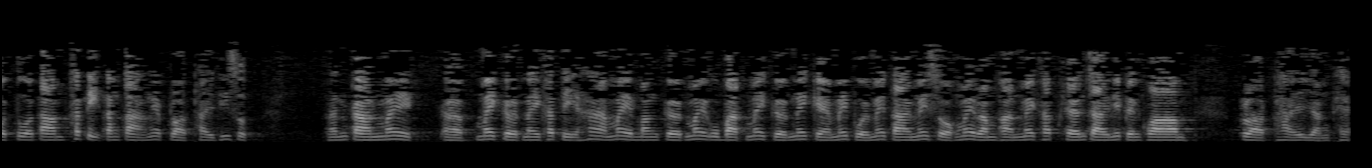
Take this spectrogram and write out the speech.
กฏตัวตามคติต่าง ๆ เนี่ยปลอดภัยที่สุดนั้นการไม่ ไม่เกิดในคติห้าไม่บังเกิดไม่อุบัติ ไม่เกิดไม่แก่ไม่ป่วยไม่ตาย ไม่โศกไม่รำพันไม่คับแค้นใจนี่เป็นความปลอดภัยอย่างแท้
